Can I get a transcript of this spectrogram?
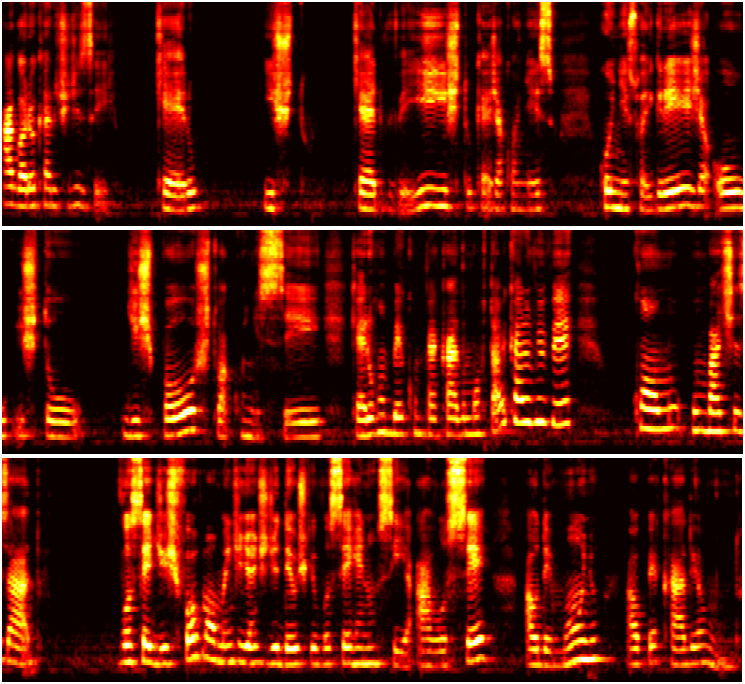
agora eu quero te dizer, quero isto, quero viver isto, que já conheço, conheço a igreja, ou estou disposto a conhecer, quero romper com o pecado mortal e quero viver como um batizado. Você diz formalmente diante de Deus que você renuncia a você, ao demônio, ao pecado e ao mundo.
